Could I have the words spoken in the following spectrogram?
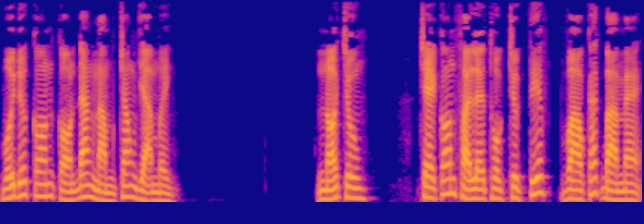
với đứa con còn đang nằm trong dạ mình. Nói chung, trẻ con phải lệ thuộc trực tiếp vào các bà mẹ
